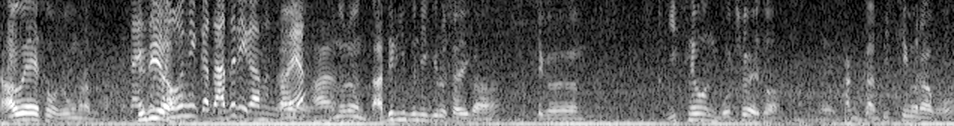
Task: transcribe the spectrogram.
야외에서 녹음을 합니다. 날씨 드디어. 더우니까 나들이 가는 거예요? 네, 아유. 오늘은 나들이 분위기로 저희가 지금 이태원 모초에서 네, 잠깐 미팅을 하고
